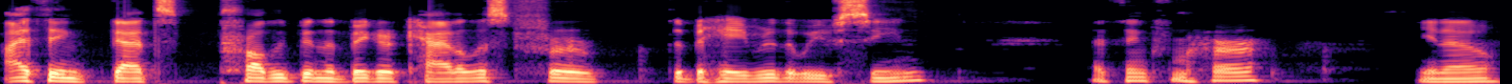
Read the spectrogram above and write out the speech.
I think that's probably been the bigger catalyst for the behavior that we've seen. I think from her, you know,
